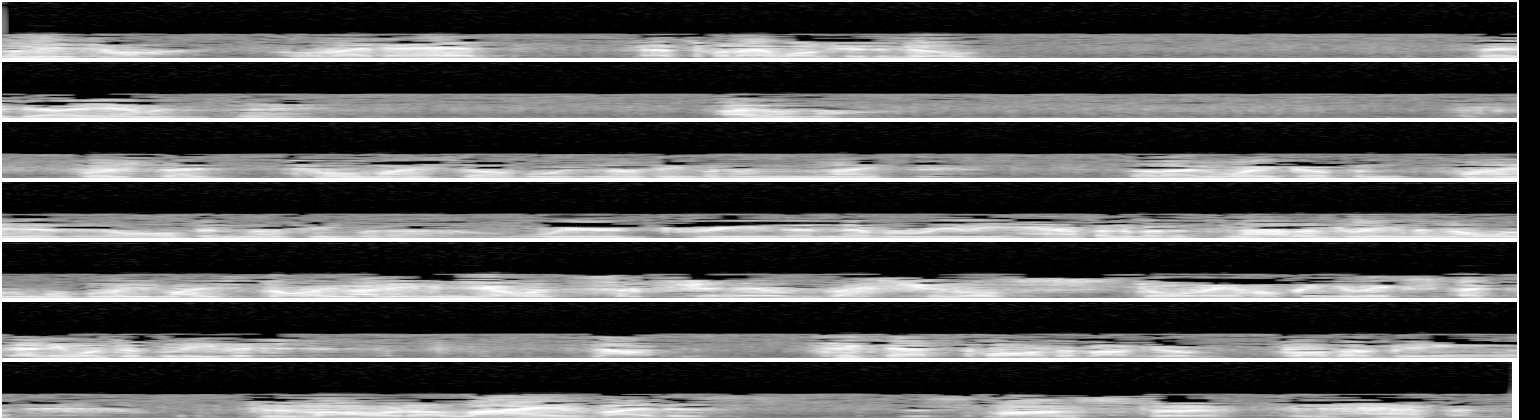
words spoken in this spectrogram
Let me talk. Go right ahead. That's what I want you to do. Maybe I am insane. I don't know. At first, I told myself it was nothing but a nightmare. That I'd wake up and find it had all been nothing but a weird dream that never really happened. But it's not a dream, and no one will believe my story, not even you. It's such an irrational story. How can you expect anyone to believe it? Now, take that part about your brother being devoured alive by this this monster. It happened.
